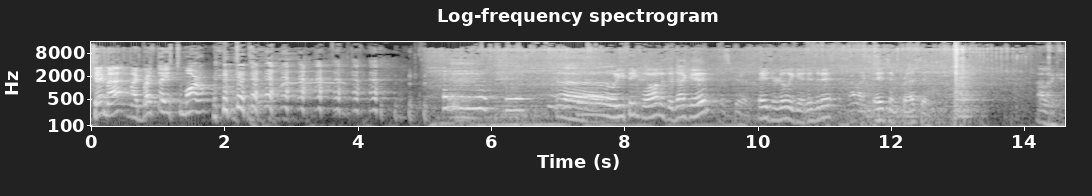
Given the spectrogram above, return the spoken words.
Okay, Matt, my birthday is tomorrow. Oh, what do you think, Juan? Is it that good? That's good. It's really good, isn't it? I like it. It's impressive. I like it.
